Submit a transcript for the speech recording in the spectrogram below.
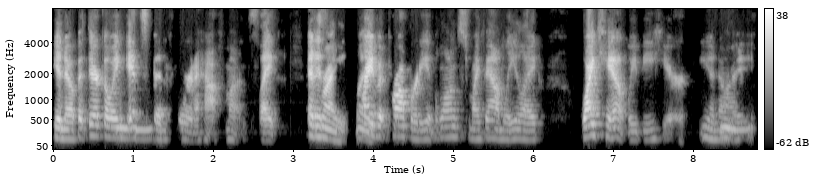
You know, but they're going. It's Mhm. been four and a half months. Like, and it's right, private property. It belongs to my family. Like, why can't we be here? You know. right.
